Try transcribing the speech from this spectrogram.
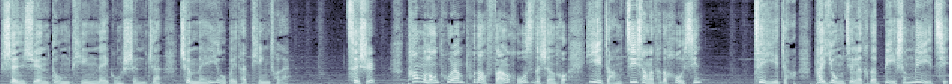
沈轩洞庭内功深湛，却没有被他听出来。此时，汤姆龙突然扑到樊胡子的身后，一掌击向了他的后心。这一掌，他用尽了他的毕生力气，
